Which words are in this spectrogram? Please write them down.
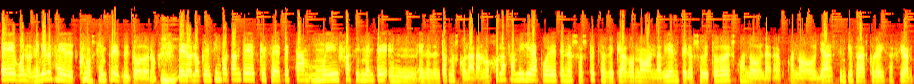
Eh, bueno, niveles hay, como siempre, de todo, ¿no? Pero lo que es importante es que se detecta muy fácilmente en, en, el entorno escolar. A lo mejor la familia puede tener sospechas de que algo no anda bien, pero sobre todo es cuando, cuando ya se empieza la escolarización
